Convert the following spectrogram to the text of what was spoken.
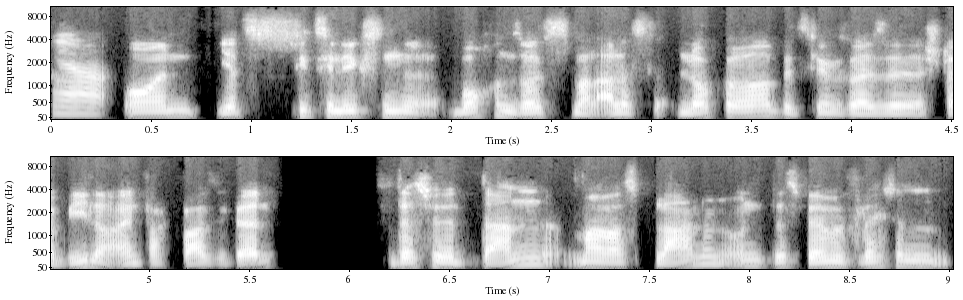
Ja. Und jetzt sieht es die nächsten Wochen, soll es mal alles lockerer beziehungsweise stabiler einfach quasi werden, dass wir dann mal was planen und das werden wir vielleicht dann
